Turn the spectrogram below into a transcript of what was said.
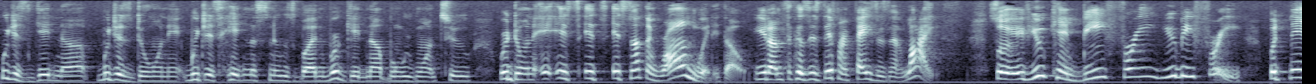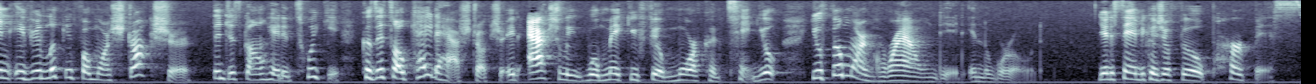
we just getting up. We're just doing it. We're just hitting the snooze button. We're getting up when we want to. We're doing it. It's it's it's nothing wrong with it though. You know what I'm saying? Because it's different phases in life. So if you can be free, you be free. But then if you're looking for more structure, then just go ahead and tweak it. Because it's okay to have structure. It actually will make you feel more content. You'll you'll feel more grounded in the world. You understand? Because you'll feel purpose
